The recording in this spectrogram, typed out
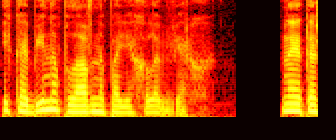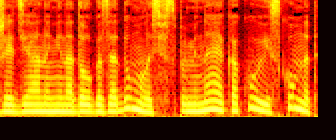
и кабина плавно поехала вверх. На этаже Диана ненадолго задумалась, вспоминая, какую из комнат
